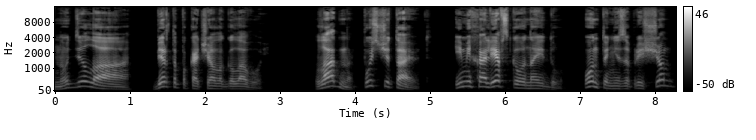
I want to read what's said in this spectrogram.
Ну дела, Берта покачала головой. Ладно, пусть читают. И Михалевского найду. Он-то не запрещен.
